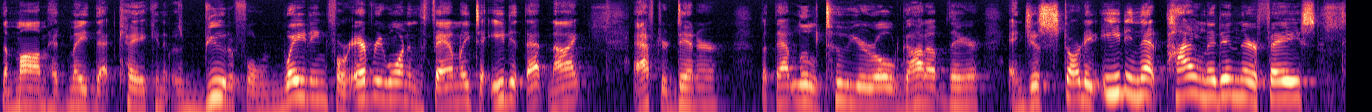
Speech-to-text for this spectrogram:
the mom had made that cake, and it was beautiful, waiting for everyone in the family to eat it that night after dinner. But that little two year old got up there and just started eating that, piling it in their face.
